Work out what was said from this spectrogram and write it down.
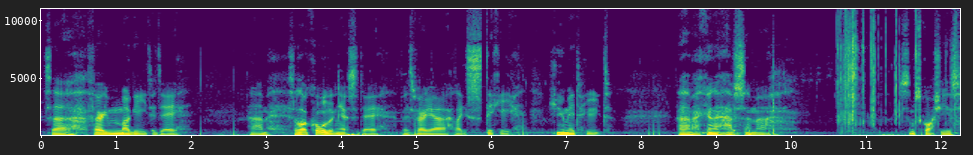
It's uh, very muggy today. Um, it's a lot cooler than yesterday, but it's very uh, like sticky, humid heat. Um, I'm gonna have some uh, some squashies,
